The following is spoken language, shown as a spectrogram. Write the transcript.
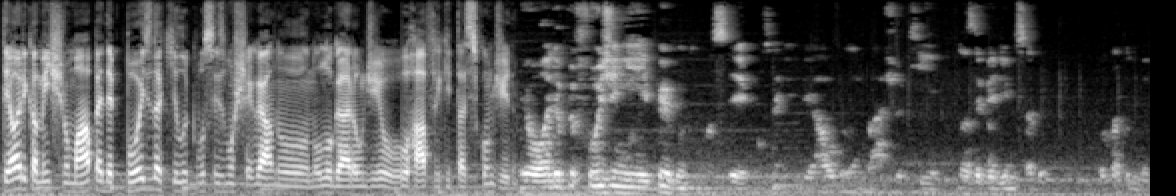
teoricamente no mapa é depois daquilo que vocês vão chegar no, no lugar onde o, o Raflik tá escondido. Eu olho pro Fujin e pergunto: Você consegue ver algo lá embaixo que nós deveríamos saber? Ou tá tudo bem?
